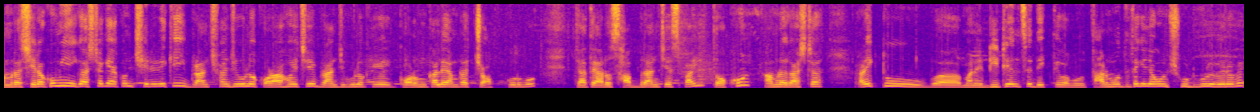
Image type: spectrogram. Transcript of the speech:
আমরা সেরকমই এই গাছটাকে এখন ছেড়ে রেখেই ব্রাঞ্চ ফ্রাঞ্চগুলো করা হয়েছে। ব্রাঞ্চগুলোকে গরমকালে আমরা চপ করব যাতে আরও সাব ব্রাঞ্চেস পাই। তখন আমরা গাছটা আরেকটু মানে ডিটেলসে দেখতে পাবো। তার মধ্যে থেকে যখন শ্যুটগুলো বেরোবে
